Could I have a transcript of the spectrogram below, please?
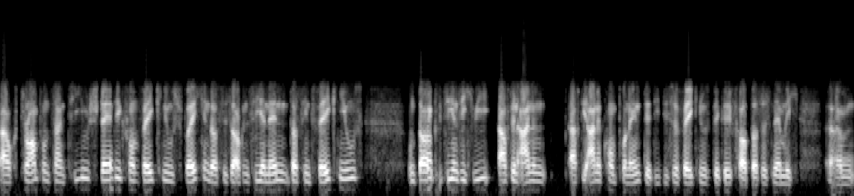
auch Trump und sein Team ständig von Fake News sprechen, dass sie sagen, CNN, das sind Fake News. Und damit beziehen sich wie auf den einen, auf die eine Komponente, die dieser Fake News Begriff hat, dass es nämlich ähm,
